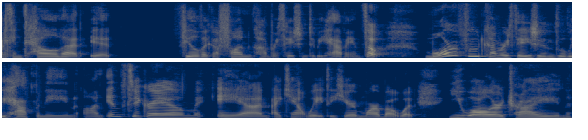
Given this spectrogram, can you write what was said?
I can tell that it feels like a fun conversation to be having. So, more food conversations will be happening on Instagram, and I can't wait to hear more about what you all are trying.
